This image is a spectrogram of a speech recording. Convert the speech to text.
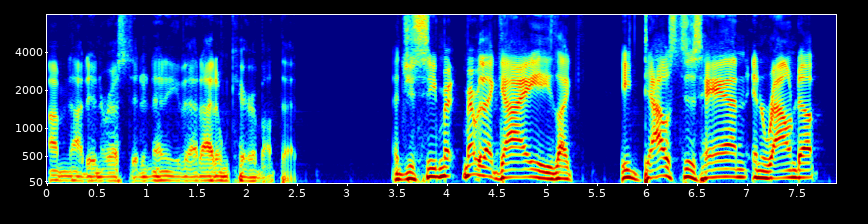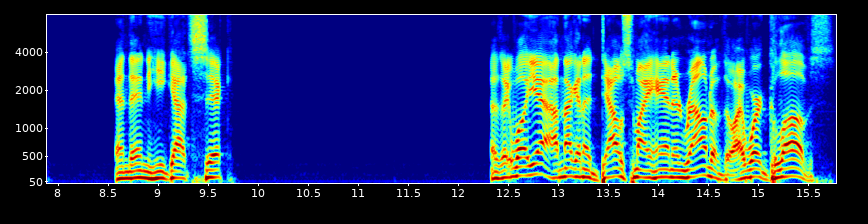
I'm not interested in any of that. I don't care about that. And you see, remember that guy? He like he doused his hand in Roundup and then he got sick. I was like, well, yeah, I'm not going to douse my hand in Roundup, though. I wear gloves.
